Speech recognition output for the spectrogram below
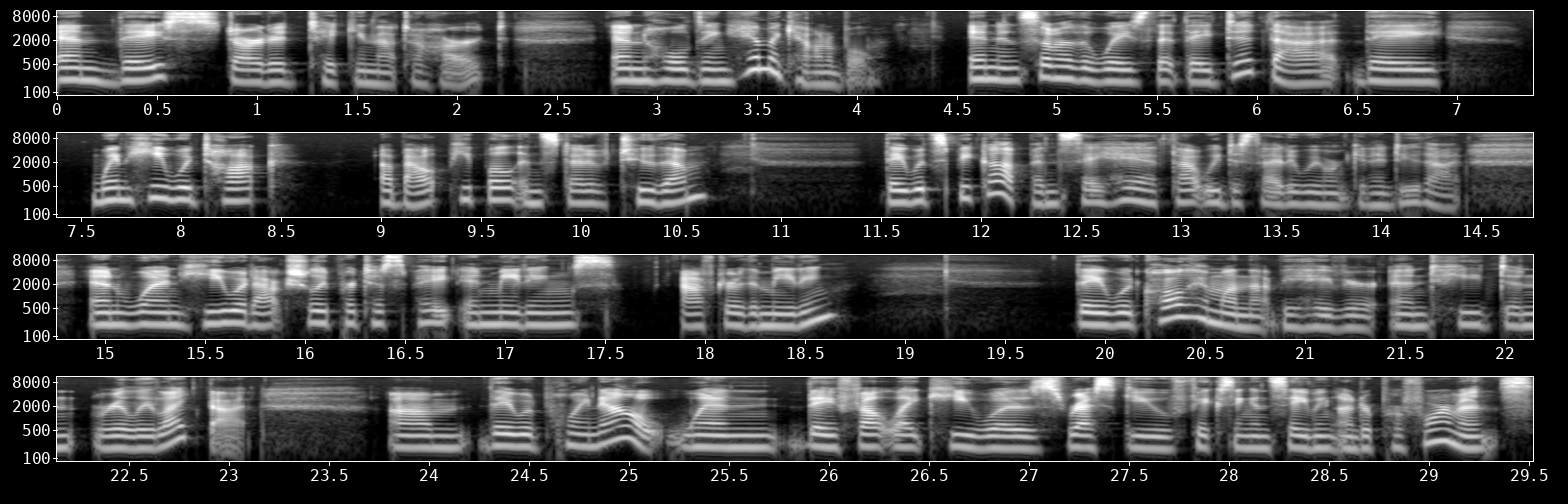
And they started taking that to heart and holding him accountable. And in some of the ways that they did that, they, when he would talk about people instead of to them, they would speak up and say, Hey, I thought we decided we weren't going to do that. And when he would actually participate in meetings after the meeting, they would call him on that behavior, and he didn't really like that. Um, they would point out when they felt like he was rescue, fixing, and saving underperformance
